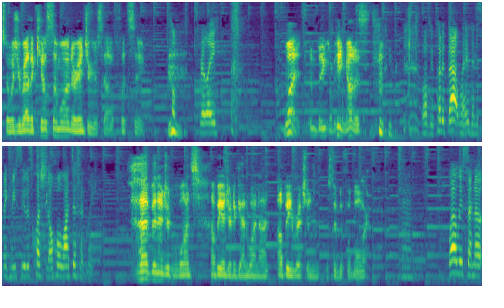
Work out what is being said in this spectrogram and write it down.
So, would you rather kill someone or injure yourself? Let's see. Really? What? I'm being, I'm being honest. Well, if you put it that way, then it's making me see this question a whole lot differently. I've been injured once. I'll be injured again. Why not? I'll be rich and a stupid footballer. Mm. Well, at least I know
